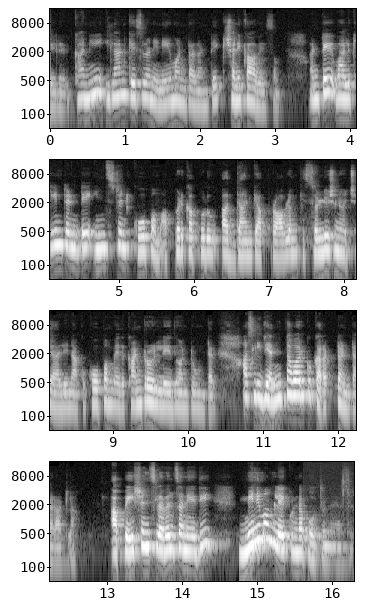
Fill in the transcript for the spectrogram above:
చేయలేరు. కానీ ఇలాంటి కేసులో నేను ఏమంటానంటే క్షణికావేశం. అంటే వాళ్ళకి ఏంటంటే ఇన్స్టెంట్ కోపం. అప్పటికప్పుడు దానికి ఆ ప్రాబ్లంకి సొల్యూషన్ వచ్చేయాలి. నాకు కోపం మీద కంట్రోల్ లేదు అంటూ ఉంటారు. అసలు ఇది ఎంతవరకు కరెక్ట్ అంటారు అట్లా? ఆ పేషెన్స్ లెవెల్స్ అనేది మినిమం లేకుండా పోతున్నాయి అసలు.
